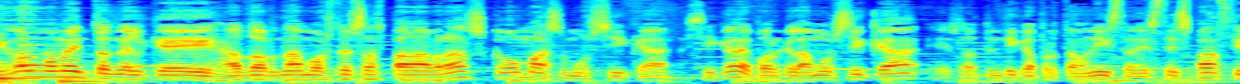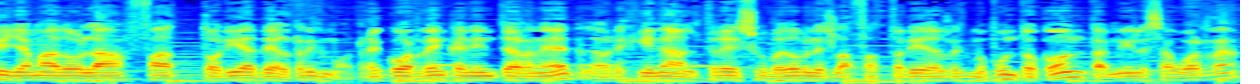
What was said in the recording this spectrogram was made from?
Llegó el momento en el que adornamos nuestras palabras con más música. Sí cabe, porque la música es la auténtica protagonista de este espacio llamado La Factoría del Ritmo. Recuerden que en internet, la original www.lafactoriadelritmo.com también les aguarda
